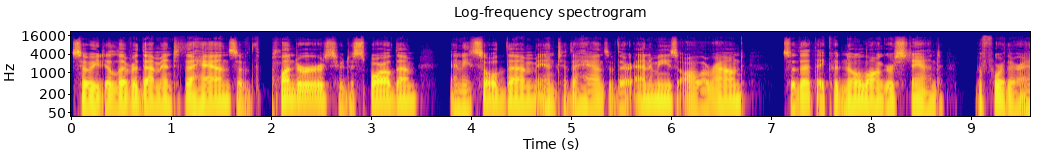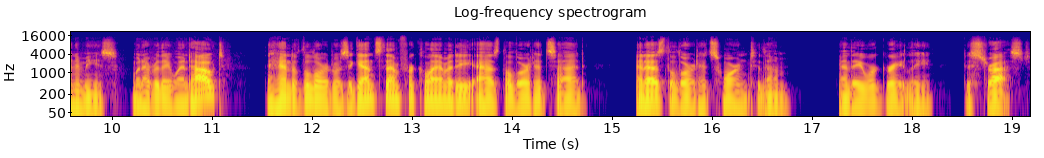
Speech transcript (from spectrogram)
So he delivered them into the hands of the plunderers who despoiled them, and he sold them into the hands of their enemies all around, so that they could no longer stand before their enemies. Whenever they went out, the hand of the Lord was against them for calamity, as the Lord had said, and as the Lord had sworn to them, and they were greatly distressed.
